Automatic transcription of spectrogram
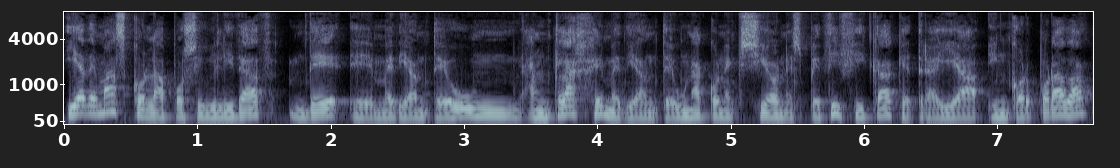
y además con la posibilidad de, eh, mediante un anclaje, mediante una conexión específica que traía incorporada,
